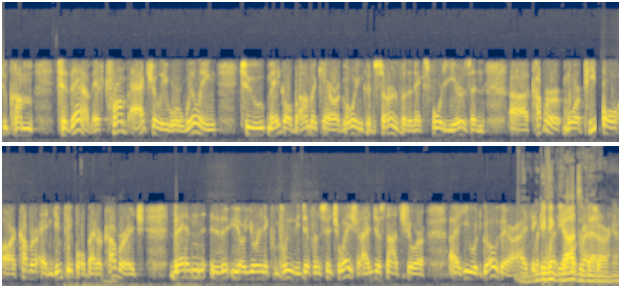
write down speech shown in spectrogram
to come to them. If Trump actually were willing to make Obamacare a going concern for the next 40 years and uh, cover more people or cover and give people better coverage, then you know you're in a completely different situation. I'm just not sure uh, he would go there. I think. What do you think the Democrats odds of that are? are? Yeah.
